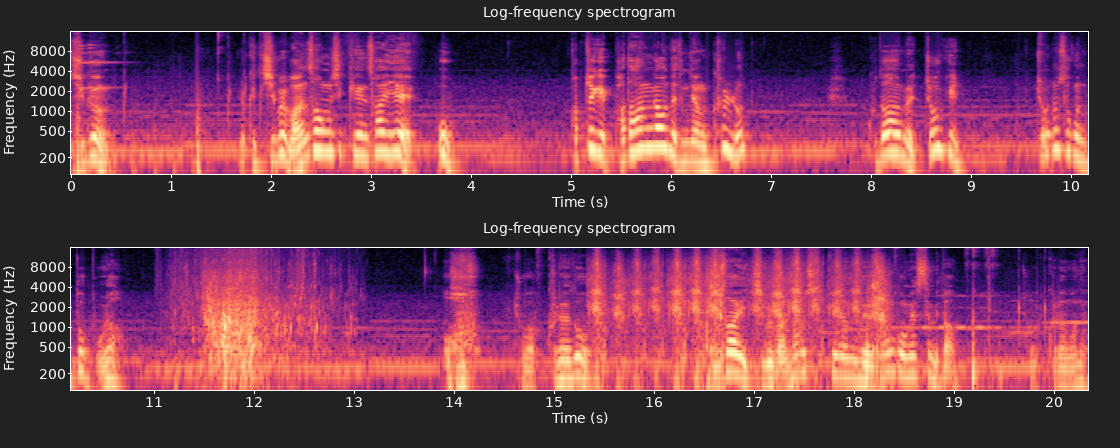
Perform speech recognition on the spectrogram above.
지금 이렇게 집을 완성시킨 사이에 오 갑자기 바다 한가운데 등장한 클론? 그 다음에 저기 저 녀석은 또 뭐야? 어 좋아 그래도 무사히 집을 완성시키는데 성공했습니다. 좋아 그러면은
